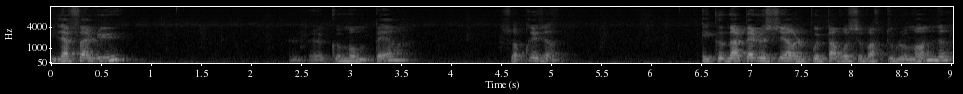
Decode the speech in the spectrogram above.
Il a fallu euh, que mon père soit présent. Et que ma belle-sœur ne pouvait pas recevoir tout le monde,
